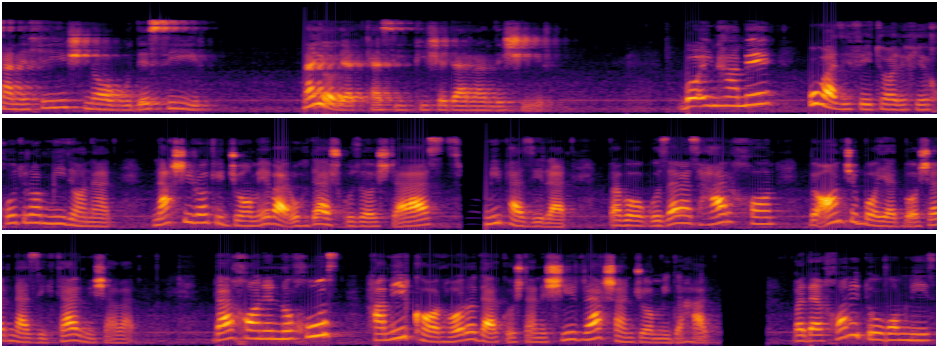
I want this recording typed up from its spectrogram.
تن خویش نابوده سیر نیاید کسی پیش درنده شیر. با این همه او وظیفه تاریخی خود را می‌داند. نقشی را که جامعه بر عهدهاش گذاشته است میپذیرد و با گذر از هر خان به آنچه باید باشد نزدیکتر می شود. در خانه نخست همه کارها را در کشتن شیر رخش انجام می دهد و در خانه دوم نیز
